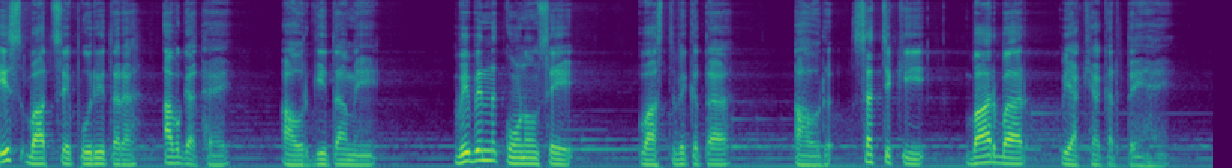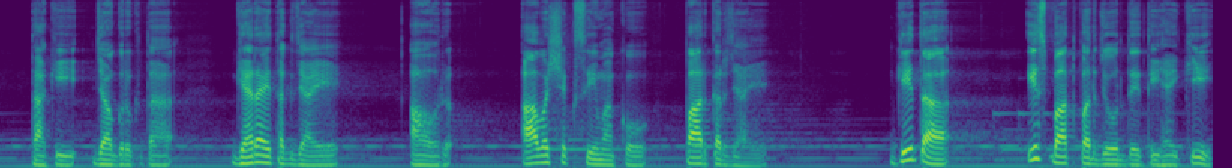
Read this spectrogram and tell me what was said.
इस बात से पूरी तरह अवगत है और गीता में विभिन्न कोणों से वास्तविकता और सत्य की बार बार व्याख्या करते हैं, ताकि जागरूकता गहराई तक जाए और आवश्यक सीमा को पार कर जाए। गीता इस बात पर ज़ोर देती है कि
